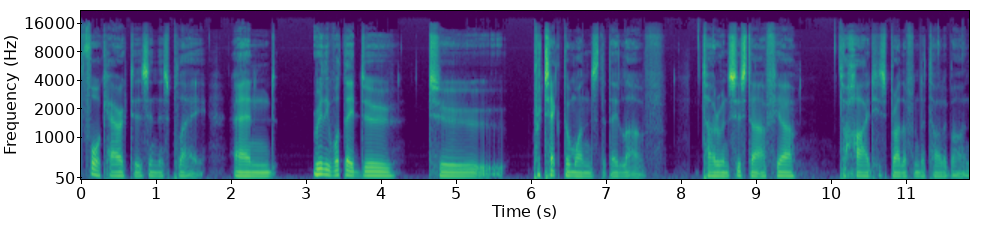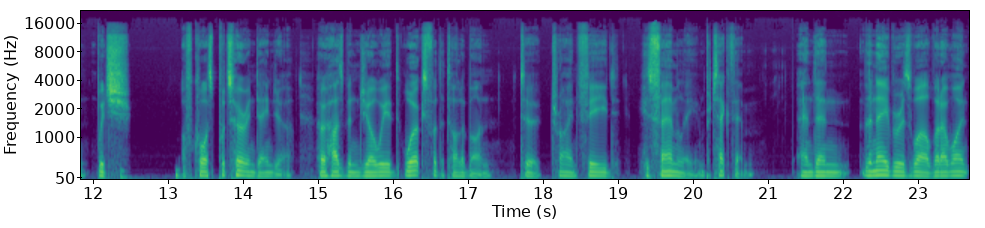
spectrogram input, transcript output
four characters in this play. And really what they do to protect the ones that they love. Tarun's sister Afia to hide his brother from the Taliban which of course, puts her in danger. Her husband, Jawid, works for the Taliban to try and feed his family and protect them. And then the neighbor as well, but I won't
